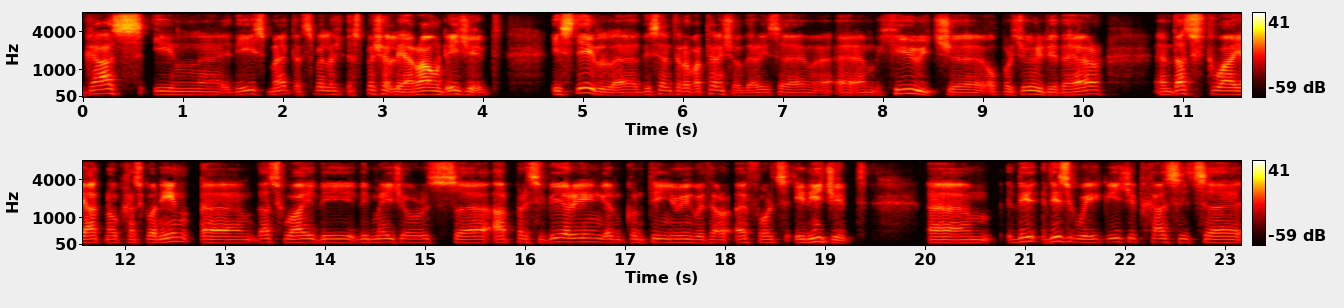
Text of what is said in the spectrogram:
gas in uh, the East Med, especially around Egypt, is still uh, the center of attention. There is a, a, a huge uh, opportunity there, and that's why ADNOC has gone in. Um, that's why the the majors uh, are persevering and continuing with their efforts in Egypt. Um, th this week, Egypt has its uh,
